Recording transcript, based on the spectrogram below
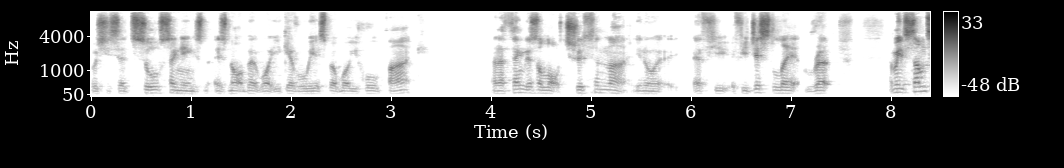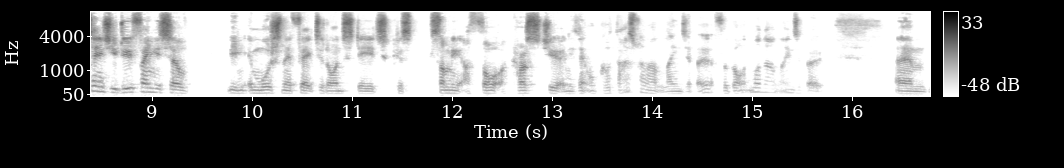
where she said soul singing is not about what you give away it's about what you hold back and I think there's a lot of truth in that. You know, if you if you just let rip, I mean, sometimes you do find yourself being emotionally affected on stage because something a thought occurs to you, and you think, "Oh God, that's what that line's about. I've forgotten what that line's about." Um,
